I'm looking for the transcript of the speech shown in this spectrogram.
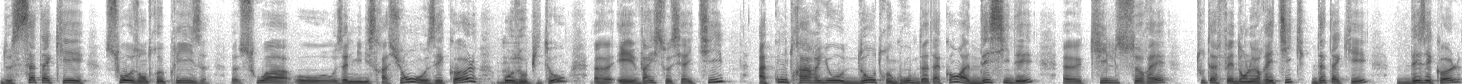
de s'attaquer soit aux entreprises, soit aux administrations, aux écoles, mmh. aux hôpitaux. et Vice Society, à contrario d'autres groupes d'attaquants, a décidé qu'il serait tout à fait dans leur éthique d'attaquer des écoles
